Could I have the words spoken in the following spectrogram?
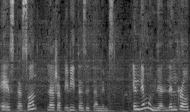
Estas son las rapiditas de Tandems. El Día Mundial del Rock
